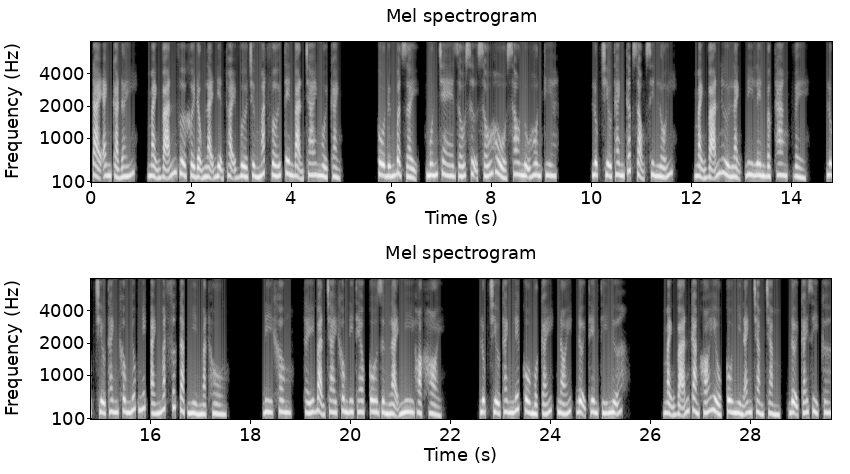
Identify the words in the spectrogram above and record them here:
Tại anh cả đấy, Mạnh vãn vừa khởi động lại điện thoại vừa chừng mắt với tên bạn trai ngồi cạnh. Cô đứng bật dậy, muốn che giấu sự xấu hổ sau nụ hôn kia. Lục Triều Thanh thấp giọng xin lỗi. Mạnh vãn hừ lạnh đi lên bậc thang, về. Lục Triều Thanh không nhúc nhích ánh mắt phức tạp nhìn mặt hồ. Đi không, thấy bạn trai không đi theo cô dừng lại nghi hoặc hỏi. Lục Triều Thanh liếc cô một cái, nói, đợi thêm tí nữa. Mạnh vãn càng khó hiểu cô nhìn anh chằm chằm, đợi cái gì cơ.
